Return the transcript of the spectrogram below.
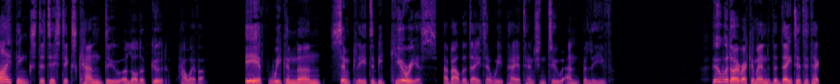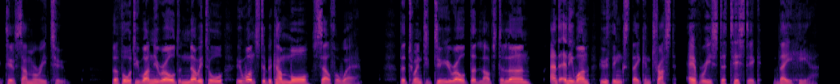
I think statistics can do a lot of good, however, if we can learn simply to be curious about the data we pay attention to and believe. Who would I recommend the Data Detective Summary to? The 41 year old know it all who wants to become more self aware the 22 year old that loves to learn, and anyone who thinks they can trust every statistic they hear.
